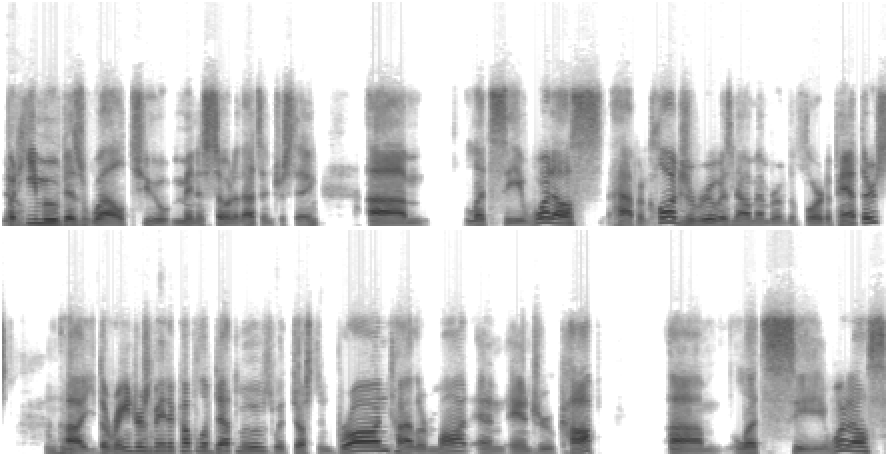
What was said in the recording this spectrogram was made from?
But he moved as well to Minnesota. That's interesting. Um, let's see what else happened. Claude Giroux is now a member of the Florida Panthers. Mhm. Uh, the Rangers made a couple of death moves with Justin Braun, Tyler Motte, and Andrew Copp. Um, let's see what else.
